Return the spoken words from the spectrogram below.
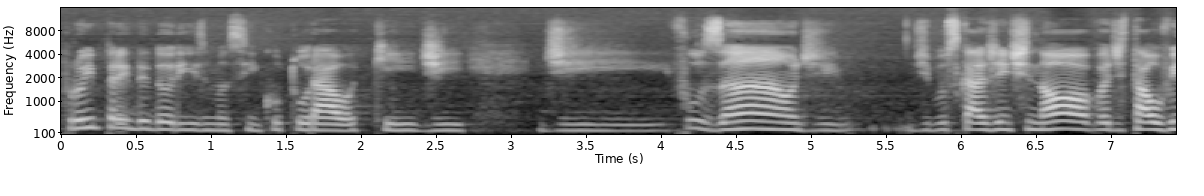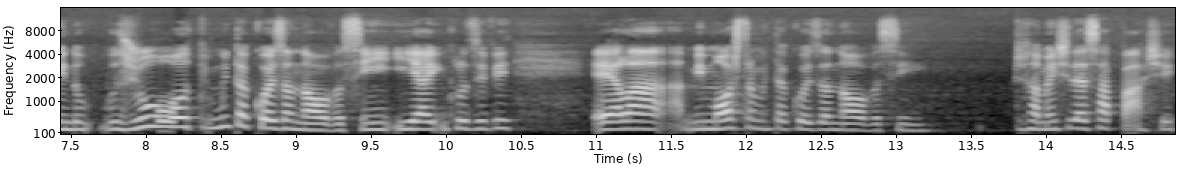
pro empreendedorismo, assim, cultural aqui, de, de fusão, de, de buscar gente nova, de estar ouvindo. O Ju muita coisa nova, assim, e inclusive ela me mostra muita coisa nova, assim, principalmente dessa parte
